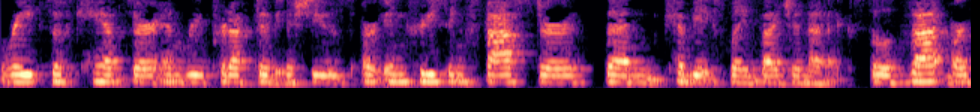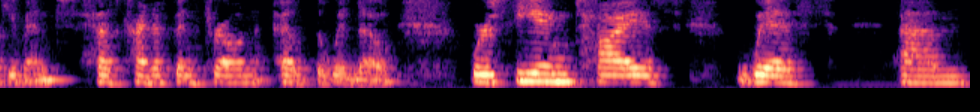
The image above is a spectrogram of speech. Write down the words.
rates of cancer and reproductive issues are increasing faster than can be explained by genetics. So that argument has kind of been thrown out the window. We're seeing ties with um,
